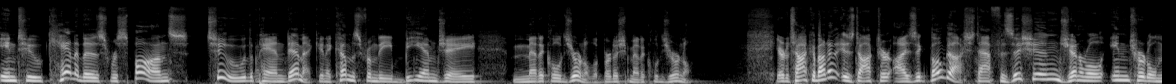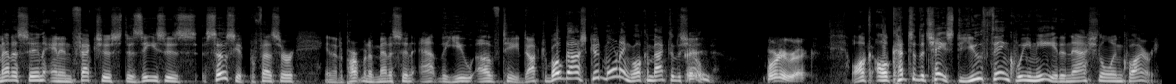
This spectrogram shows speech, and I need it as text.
into Canada's response to the pandemic, and it comes from the BMJ Medical Journal, the British Medical Journal. Here to talk about it is Dr. Isaac Bogoch, staff physician, general internal medicine, and infectious diseases associate professor in the Department of Medicine at the U of T. Dr. Bogoch, good morning. Welcome back to the show. Hey. Morning, Rick. I'll, I'll cut to the chase. Do you think we need a national inquiry?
